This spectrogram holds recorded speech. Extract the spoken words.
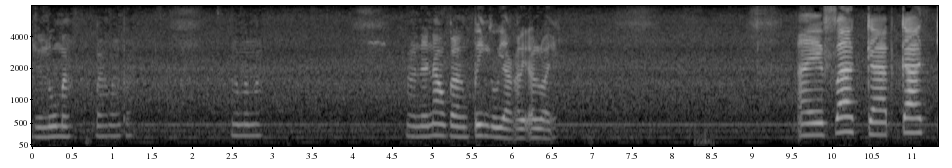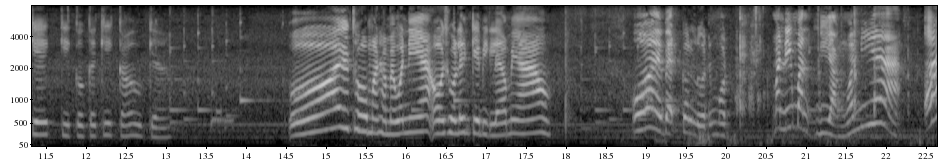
เรียนรู้มาบ้าบ้าบ้ามามามา มาเนื้อเน่ากำลังปิ้งอยู่อย่างอร่อยอร่อยไอ้ฟักกับกาเกกิโกกากิเกาแกโอ้ยโทรมาทำไมวันนี้โอ้ชวนเล่นเกมอีกแล้วไม่เอาโอ้ยแบตก็เหลือหมด มันนี่มันเดี่ยงวะเนี่ยอ้า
